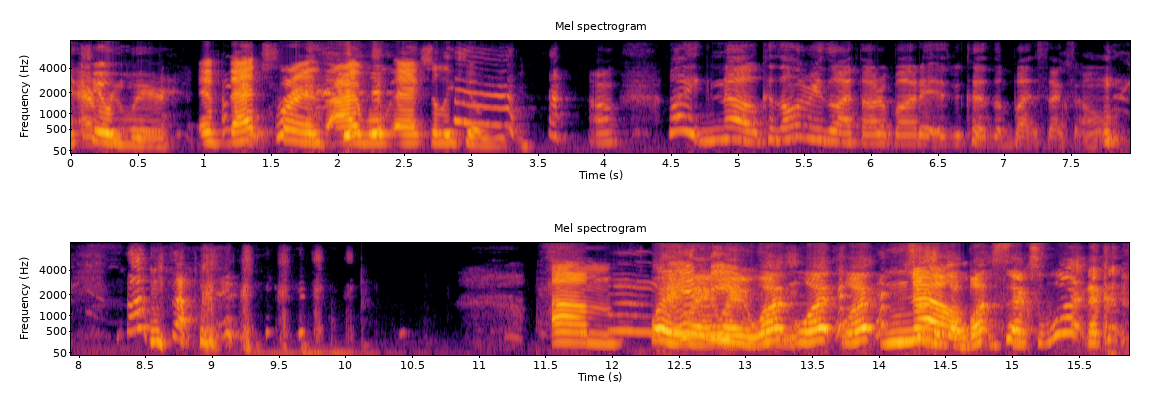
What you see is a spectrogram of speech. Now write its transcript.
that kill you. If that trends, I will actually kill you. Oh, like no, because the only reason I thought about it is because the butt sex only. I'm sorry. Um, Wait, It wait, wait. What? What? What? No. there's a butt sex. What? I couldn't,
